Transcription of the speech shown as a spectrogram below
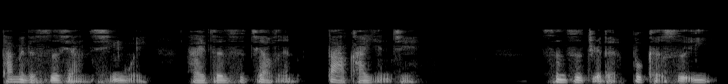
他们的思想行为还真是叫人大开眼界，甚至觉得不可思议。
